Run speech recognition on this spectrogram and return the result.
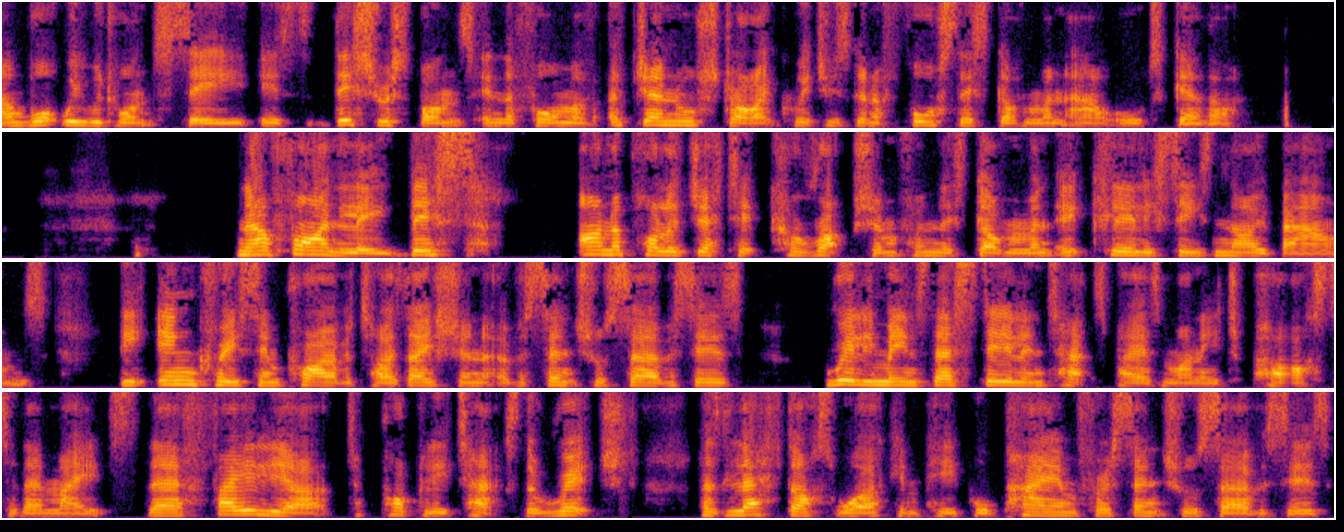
And what we would want to see is this response in the form of a general strike, which is going to force this government out altogether. Now, finally, this unapologetic corruption from this government, it clearly sees no bounds. The increase in privatisation of essential services really means they're stealing taxpayers' money to pass to their mates. Their failure to properly tax the rich has left us working people paying for essential services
